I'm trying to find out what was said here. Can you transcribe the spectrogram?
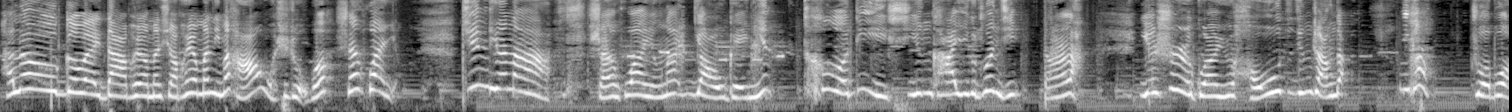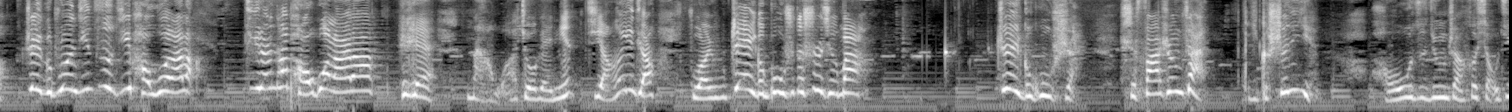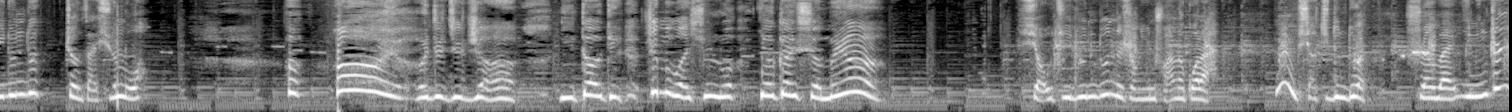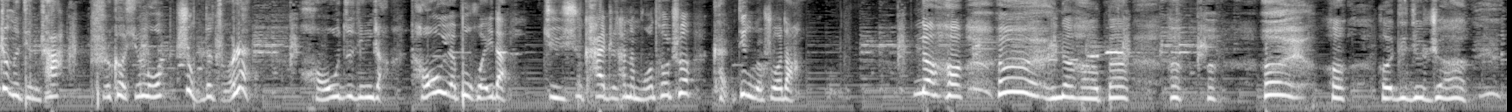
Hello，各位大朋友们、小朋友们，你们好，我是主播山幻影。今天呢，山幻影呢要给您特地新开一个专辑，当然了，也是关于猴子警长的。你看，这不，这个专辑自己跑过来了。既然他跑过来了，嘿嘿，那我就给您讲一讲关于这个故事的事情吧。这个故事是发生在一个深夜。猴子警长和小鸡墩墩正在巡逻。哎呀，猴子警长，你到底这么晚巡逻要干什么呀？小鸡墩墩的声音传了过来。嗯，小鸡墩墩，身为一名真正的警察，时刻巡逻是我们的责任。猴子警长头也不回的继续开着他的摩托车，肯定的说道：“那好，哎，那好吧，好好。”哎呀，好好的警察，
